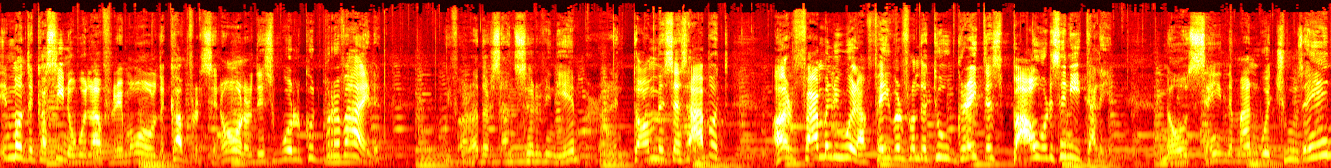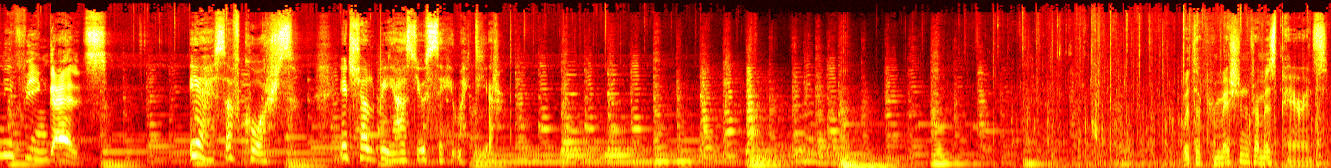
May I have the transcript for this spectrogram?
Monte Cassino will offer him all the comforts and honor this world could provide. With our other son serving the Emperor and Thomas as abbot, our family will have favor from the two greatest powers in Italy. No sane man would choose anything else. Yes, of course. It shall be as you say, my dear. With the permission from his parents,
